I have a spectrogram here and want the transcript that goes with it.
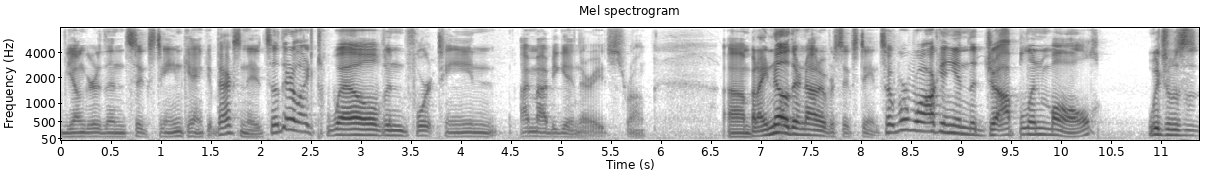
younger than 16 can't get vaccinated. So they're like 12 and 14. I might be getting their ages wrong. Um, but I know they're not over 16. So we're walking in the Joplin Mall, which was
